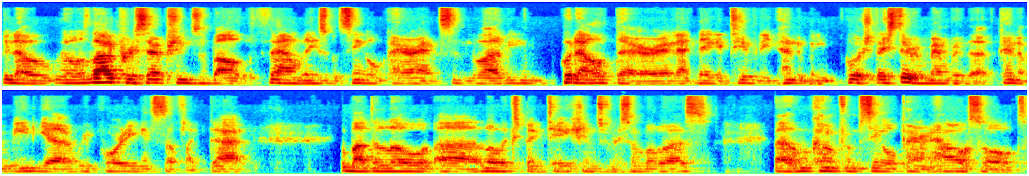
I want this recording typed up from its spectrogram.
you know, there was a lot of perceptions about families with single parents and a lot of being put out there, and that negativity kind of being pushed. I still remember the kind of media reporting and stuff like that about the low uh, low expectations for some of us uh, who come from single parent households.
